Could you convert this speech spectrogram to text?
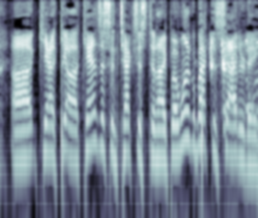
uh, Kansas and Texas tonight, but I want to go back to Saturday.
